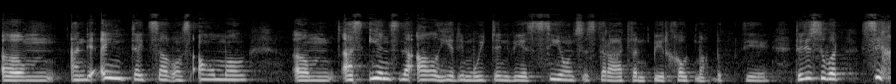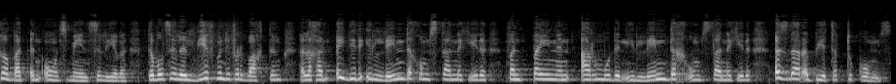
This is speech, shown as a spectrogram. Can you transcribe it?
um aan die eindtyd sal ons almal um as eens na al hierdie moeite en wees sien ons 'n straat van puur goud mag beteken. Dit is so 'n siege wat in ons mense lewe. Dit wil sê hulle leef met die verwagting, hulle gaan uit hierdie ellendige omstandighede van pyn en armoede en ellendige omstandighede, is daar 'n beter toekoms.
